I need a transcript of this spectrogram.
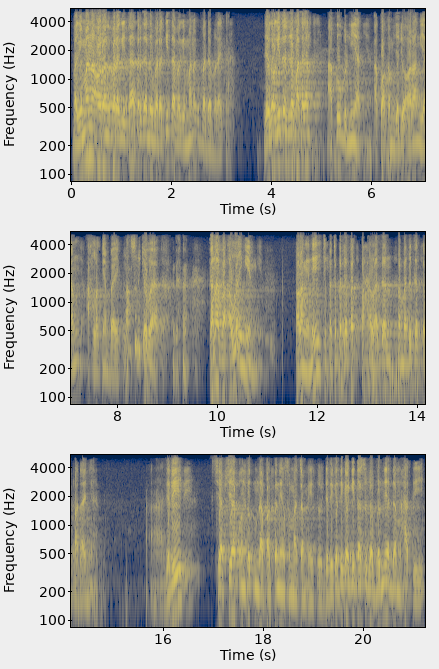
Bagaimana orang kepada kita tergantung pada kita bagaimana kepada mereka. Jadi kalau kita sudah mengatakan, aku berniat, aku akan menjadi orang yang akhlaknya baik. Langsung dicoba. Kenapa? Allah ingin orang ini cepat-cepat dapat pahala dan tambah dekat kepadanya. Nah, jadi siap-siap untuk mendapatkan yang semacam itu. Jadi ketika kita sudah berniat dalam hati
